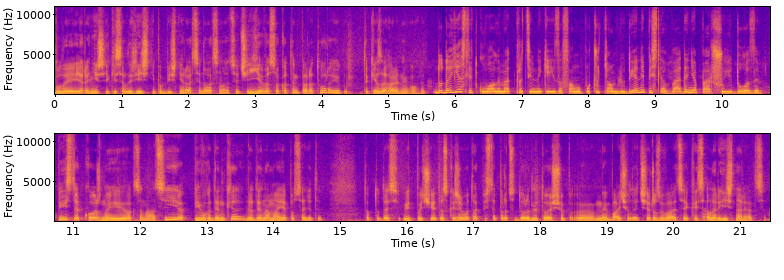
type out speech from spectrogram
були раніше якісь алергічні побічні реакції на вакцинацію, чи є висока температура і такий загальний огляд. Додає, слідкували медпрацівники і за самопочуттям людини після введення першої дози. Після кожної вакцинації півгодинки людина має посидіти, тобто десь відпочити, скажімо так, після процедури, для того, щоб е, ми бачили, чи розвивається якась алергічна реакція.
